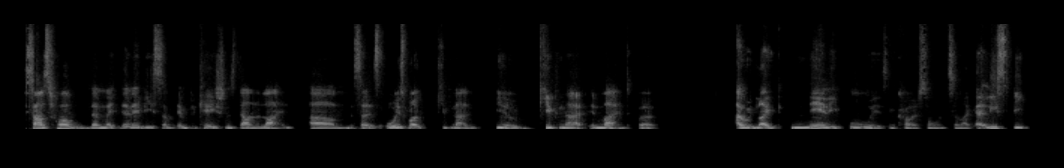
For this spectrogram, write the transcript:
it sounds horrible. There may there may be some implications down the line. Um, so it's always worth keeping that you know keeping that in mind. But I would like nearly always encourage someone to like at least speak.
